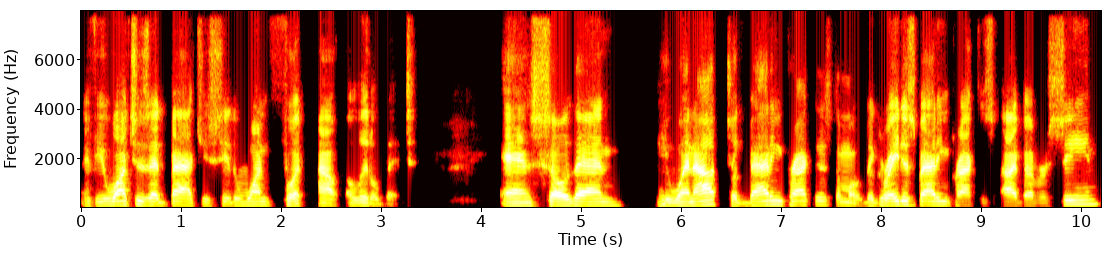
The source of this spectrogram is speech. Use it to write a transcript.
If you watch his at bat, you see the one foot out a little bit. And so then he went out, took batting practice, the mo- the greatest batting practice I've ever seen.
